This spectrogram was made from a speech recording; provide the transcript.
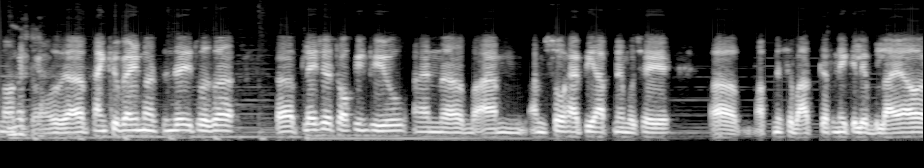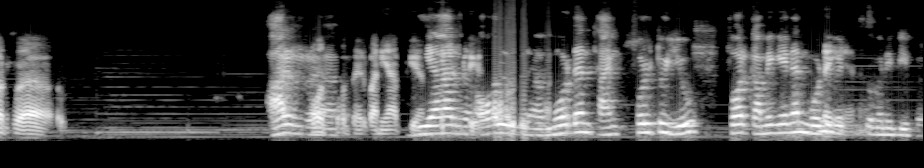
Not Namaskar. so. Uh, thank you very much, pleasure talking to you and I am I am so happy आपने मुझे uh, अपने से बात करने के लिए बुलाया और uh, आर बहुत बहुत मेहरबानी आपकी we are all more than thankful to you for coming in and motivating so many people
